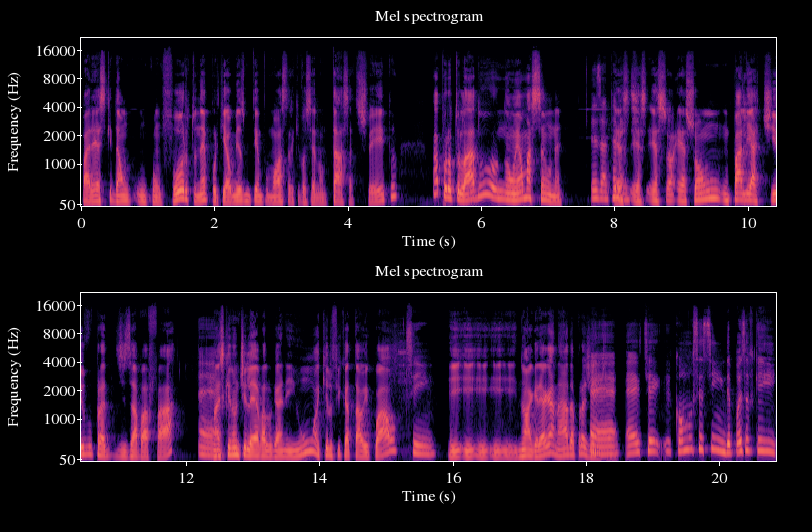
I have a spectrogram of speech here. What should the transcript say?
parece que dá um, um, conforto, né? Porque ao mesmo tempo mostra que você não está satisfeito, mas por outro lado, não é uma ação, né? Exatamente. É, é, é só, é só um, um paliativo para desabafar, é. mas que não te leva a lugar nenhum, aquilo fica tal e qual. Sim. E, e, e, e não agrega nada para gente. É, né? é como se assim, depois eu fiquei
